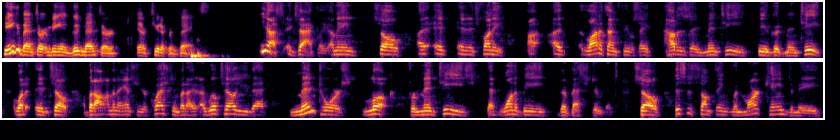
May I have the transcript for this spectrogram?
being a mentor and being a good mentor are two different things. Yes, exactly. I mean, so uh, it, and it's funny. I, I, a lot of times people say, "How does a mentee be a good mentee?" What and so, but i am going to answer your question. But I, I will tell you that mentors look for mentees that want to be their best student. So this is something when Mark came to me,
